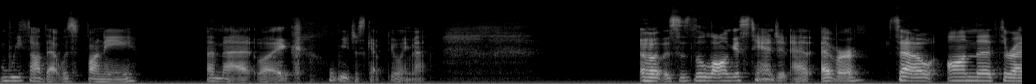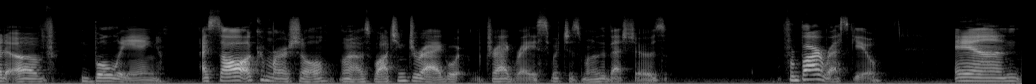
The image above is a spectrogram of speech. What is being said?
we thought that was funny and that like we just kept doing that. Oh this is the longest tangent ever. So on the thread of bullying i saw a commercial when i was watching drag drag race which is one of the best shows for bar rescue. And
